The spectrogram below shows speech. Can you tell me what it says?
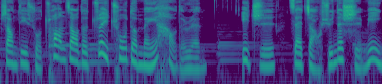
上帝所创造的最初的美好的人，一直在找寻的使命，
